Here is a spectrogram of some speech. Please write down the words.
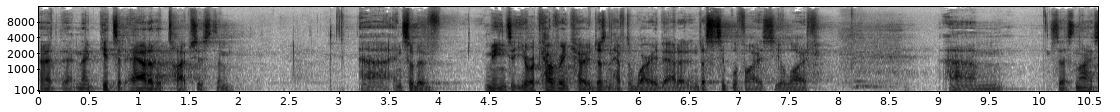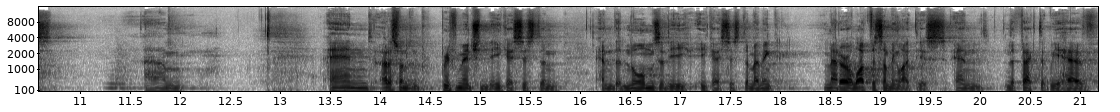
and that gets it out of the type system uh, and sort of means that your recovery code doesn't have to worry about it and just simplifies your life. Um, so that's nice. Um, and I just wanted to briefly mention the ecosystem and the norms of the ecosystem, I think matter a lot for something like this. And the fact that we have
